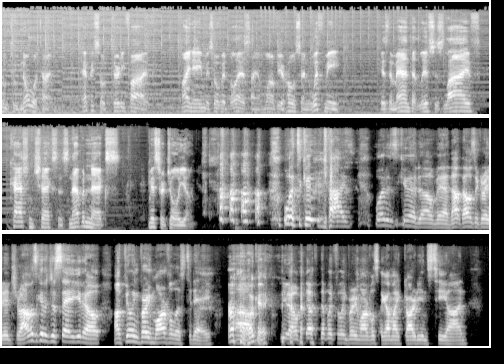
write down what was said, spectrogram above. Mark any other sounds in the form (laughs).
Welcome to Nolo Time, episode 35. My name is Obed Velez. I am one of your hosts, and with me is the man that lives his life cashing checks and snapping necks, Mr. Joel Young. (laughs) What's good, guys? What is good? Oh man, that, that was a great intro. I was gonna just say, you know, I'm feeling very marvelous today. Oh, um, okay. you know, def- (laughs) definitely feeling very marvelous. I got my Guardians tee on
